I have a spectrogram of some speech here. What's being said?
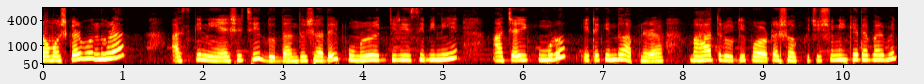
নমস্কার বন্ধুরা, আজকে নিয়ে এসেছি দুর্দান্ত স্বাদের কুমড়োর একটি রেসিপি নিয়ে, আচারি কুমড়ো, এটা কিন্তু আপনারা ভাত, রুটি, পরোটা সব কিছুর সঙ্গে খেতে পারবেন।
